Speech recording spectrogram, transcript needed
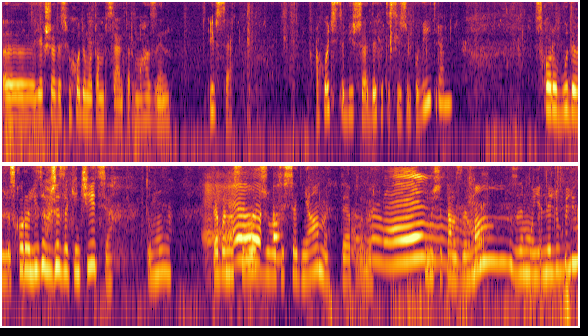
Е, якщо десь виходимо там в центр, в магазин. І все. А хочеться більше дихати свіжим повітрям. Скоро буде скоро літо вже закінчиться, тому треба насолоджуватися днями теплими. Тому що там зима, зиму я не люблю.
